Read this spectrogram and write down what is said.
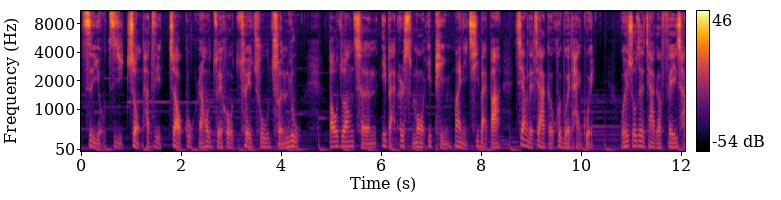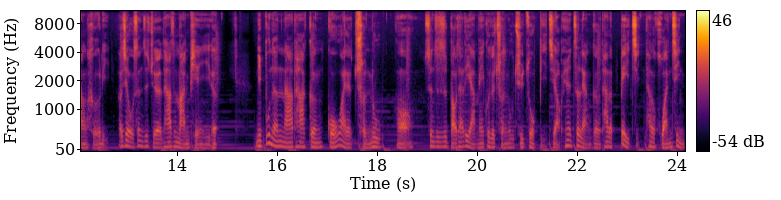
自有、自己种、他自己照顾，然后最后萃出纯露，包装成一百二十 ml 一瓶，卖你七百八，这样的价格会不会太贵？我会说这个价格非常合理，而且我甚至觉得它是蛮便宜的。你不能拿它跟国外的纯露哦，甚至是保加利亚玫瑰的纯露去做比较，因为这两个它的背景、它的环境、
